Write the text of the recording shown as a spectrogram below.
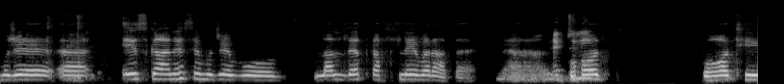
मुझे अ, इस गाने से मुझे वो लल दत्त का फ्लेवर आता है। Actually- बहुत बहुत ही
